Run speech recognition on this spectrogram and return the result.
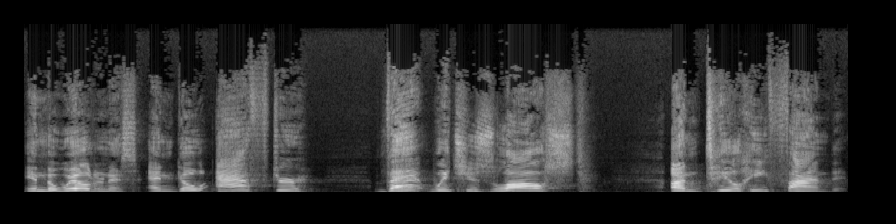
in the wilderness and go after that which is lost until he find it.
